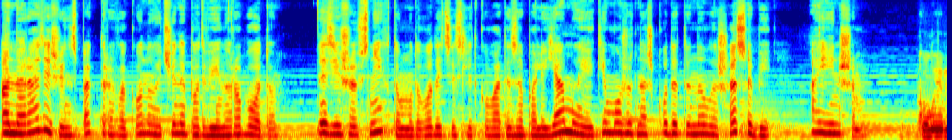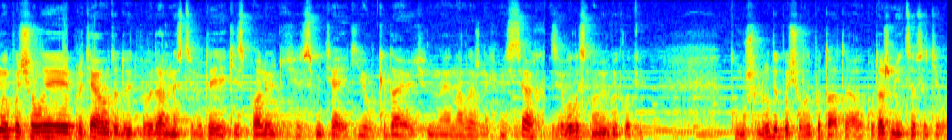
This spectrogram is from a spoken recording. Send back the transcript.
А наразі ж інспектори виконують чи не подвійну роботу. Не зійшов сніг, тому доводиться слідкувати за паліями, які можуть нашкодити не лише собі, а й іншим. Коли ми почали притягувати до відповідальності людей, які спалюють сміття, які його кидають в неналежних місцях, з'явились нові виклики. Тому що люди почали питати, а куди ж мені це все діло?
